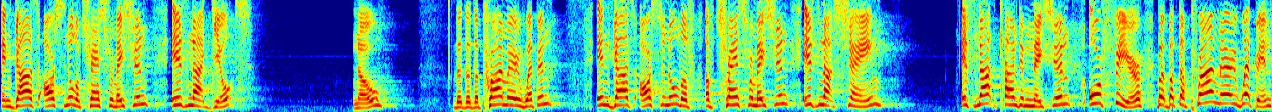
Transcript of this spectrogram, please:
in God's arsenal of transformation is not guilt. No. The, the, the primary weapon in God's arsenal of, of transformation is not shame, it's not condemnation or fear, but, but the primary weapon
